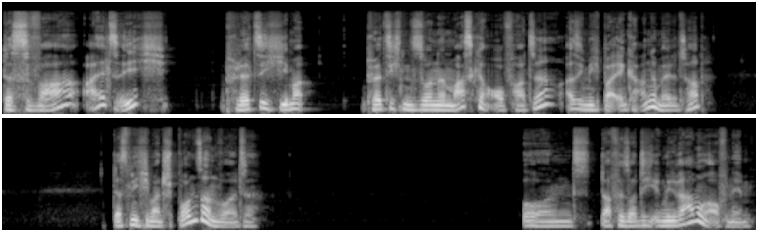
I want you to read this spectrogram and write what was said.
das war, als ich plötzlich jemand, plötzlich so eine Maske auf hatte, als ich mich bei Enke angemeldet habe, dass mich jemand sponsern wollte. Und dafür sollte ich irgendwie Werbung aufnehmen.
